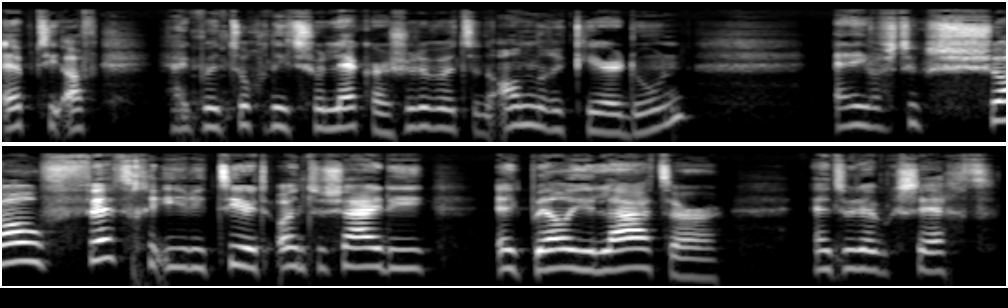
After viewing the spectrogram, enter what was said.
Appt hij af. Ja, ik ben toch niet zo lekker. Zullen we het een andere keer doen? En ik was natuurlijk zo vet geïrriteerd. en toen zei hij, ik bel je later. En toen heb ik gezegd,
